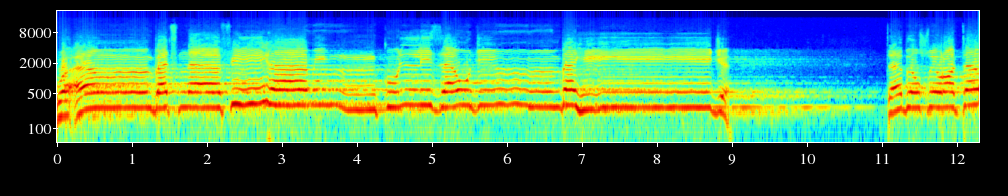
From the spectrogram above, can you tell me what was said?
وأنبتنا فيها من كل زوج بهيج تبصرة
